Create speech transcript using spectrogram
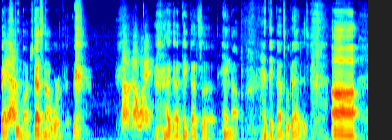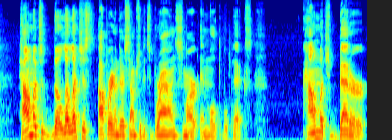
that's yeah. too much. That's not worth it. no, no way. I, I, think that's a hang up. I think that's what that is. Uh, how much the Let, let's just operate on their assumption it's Brown, Smart, and multiple picks how much better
